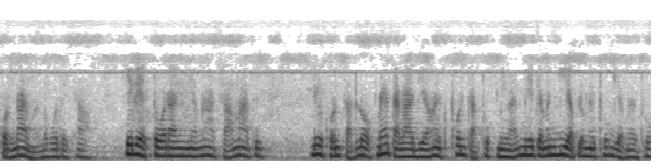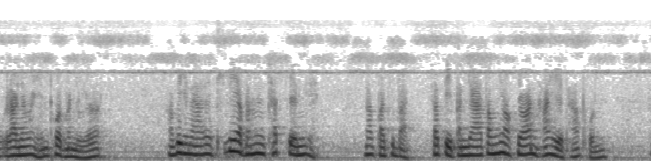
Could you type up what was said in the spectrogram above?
ขนได้เหมือนพระพุทธเจ้ากิเลสตัวใดมีอำนาจสามารถที่เลื้อขนสัตว์โลกแม้แต่ลายเดียวให้พ้นจากทุกมีไหมมีแต่มันเหยียบลงในทุกเหยียบในทุกเรายังไม่เห็นโทษมันอยู่เลยเอาพิจารณาเทียบมันชัดเจนเลยนักปฏิบัติ สติปัญญาต้องยอกย้อนหาเหตุหาผล ส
